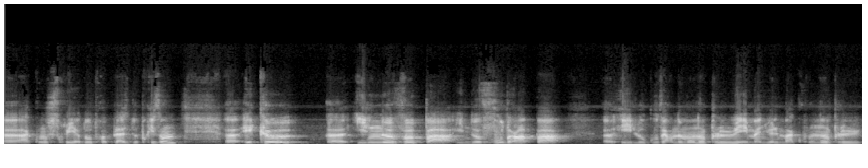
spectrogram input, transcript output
à construire d'autres places de prison, et que euh, il ne veut pas, il ne voudra pas, euh, et le gouvernement non plus, et Emmanuel Macron non plus,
